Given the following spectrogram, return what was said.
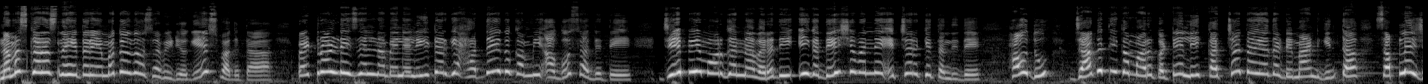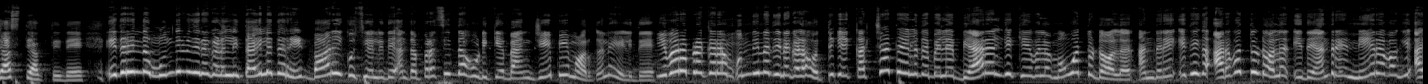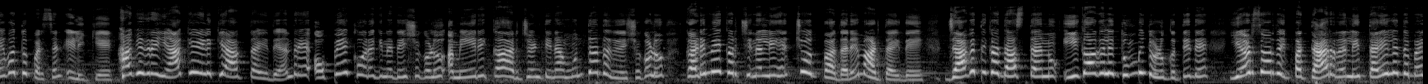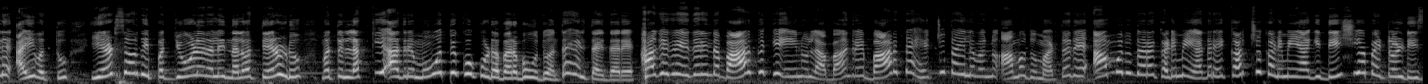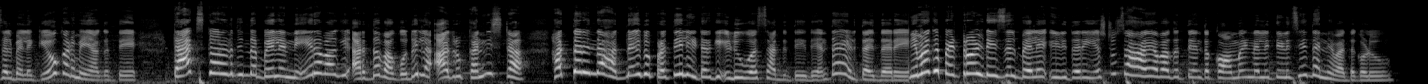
ನಮಸ್ಕಾರ ಸ್ನೇಹಿತರೆ ಮತ್ತೊಂದು ಹೊಸ ವಿಡಿಯೋಗೆ ಸ್ವಾಗತ. ಪೆಟ್ರೋಲ್ ಡೀಸೆಲ್ನ ಬೆಲೆ ಲೀಟರ್ಗೆ ಹದಿನೈದು ಕಮ್ಮಿ ಆಗೋ ಸಾಧ್ಯತೆ. ಜೆಪಿ ಮಾರ್ಗನ್ನ ವರದಿ ಈಗ ದೇಶವನ್ನೇ ಎಚ್ಚರಿಕೆ ತಂದಿದೆ. ಹೌದು, ಜಾಗತಿಕ ಮಾರುಕಟ್ಟೆಯಲ್ಲಿ ಕಚ್ಚಾ ತೈಲದ ಡಿಮ್ಯಾಂಡ್ಗಿಂತ ಸಪ್ಲೈ ಜಾಸ್ತಿ ಆಗ್ತಿದೆ. ಇದರಿಂದ ಮುಂದಿನ ದಿನಗಳಲ್ಲಿ ತೈಲದ ರೇಟ್ ಭಾರಿ ಕುಸಿಯಲಿದೆ ಅಂತ ಪ್ರಸಿದ್ಧ ಹೂಡಿಕೆ ಬ್ಯಾಂಕ್ ಜೆಪಿ ಮಾರ್ಗನ್ ಹೇಳಿದೆ. ಇವರ ಪ್ರಕಾರ ಮುಂದಿನ ದಿನಗಳ ಹೊತ್ತಿಗೆ ಕಚ್ಚಾ ತೈಲದ ಬೆಲೆ ಬ್ಯಾರೆಲ್ಗೆ ಕೇವಲ ಮೂವತ್ತು ಡಾಲರ್ ಅಂದರೆ ಇದೀಗ ಅರವತ್ತು ಡಾಲರ್ ಇದೆ ಅಂದ್ರೆ ನೇರವಾಗಿ ಐವತ್ತು ಪರ್ಸೆಂಟ್ ಇಳಿಕೆ. ಹಾಗಿದ್ರೆ ಯಾಕೆ ಇಳಿಕೆ ಆಗ್ತಾ ಇದೆ ಅಂದ್ರೆ ಒಪೆಕ್ ಹೊರಗಿನ ದೇಶಗಳು ಅಮೆರಿಕ, ಅರ್ಜೆಂಟಿನಾ ಮುಂತಾದ ದೇಶಗಳು ಕಡಿಮೆ ಖರ್ಚಿನಲ್ಲಿ ಹೆಚ್ಚು ಉತ್ಪಾದನೆ ಮಾಡ್ತಾ ಇದೆ. ಜಾಗತಿಕ ದಾಸ್ತಾನು ಈಗಾಗಲೇ ತುಂಬಿ ತುಳುಕುತ್ತಿದೆ. ಎರಡ್ ಸಾವಿರದ ಇಪ್ಪತ್ತಾರರಲ್ಲಿ ತೈಲದ ಬೆಲೆ ಐವತ್ತು, ಎರಡ್ ಸಾವಿರದ ಇಪ್ಪತ್ತೇಳರಲ್ಲಿ ನಲವತ್ತೆರಡು ಮತ್ತು ಲಕ್ಕಿ ಆದ್ರೆ ಮೂವತ್ತಕ್ಕೂ ಕೂಡ ಬರಬಹುದು ಅಂತ ಹೇಳ್ತಾ ಇದ್ದಾರೆ. ಹಾಗಾದ್ರೆ ಇದರಿಂದ ಭಾರತಕ್ಕೆ ಏನು ಲಾಭ? ಅಂದ್ರೆ ಭಾರತ ಹೆಚ್ಚು ತೈಲವನ್ನು ಆಮದು ಮಾಡ್ತದೆ. ಆಮದು ದರ ಕಡಿಮೆಯಾದರೆ ಖರ್ಚು ಕಡಿಮೆಯಾಗಿ ದೇಶೀಯ ಪೆಟ್ರೋಲ್, ಡೀಸೆಲ್ ಬೆಲೆಗೆಯೂ ಕಡಿಮೆಯಾಗುತ್ತೆ. ಟ್ಯಾಕ್ಸ್ ಕಾರಣದಿಂದ ಬೆಲೆ ನೇರವಾಗಿ ಅರ್ಧವಾಗೋದಿಲ್ಲ. ಆದ್ರೂ ಕನಿಷ್ಠ ಹತ್ತರಿಂದ ಹದಿನೈದು ಪ್ರತಿ ಲೀಟರ್ಗೆ ಇಳಿಯುವ ಸಾಧ್ಯತೆ ಇದೆ ಅಂತ ಹೇಳ್ತಾ ಇದ್ದಾರೆ. ನಿಮಗೆ ಪೆಟ್ರೋಲ್, ಡೀಸೆಲ್ ಬೆಲೆ ಇಳಿದರೆ ಎಷ್ಟು ಸಹಾಯವಾಗುತ್ತೆ ಅಂತ ಕಾಮೆಂಟ್ನಲ್ಲಿ ತಿಳಿಸಿ. ಧನ್ಯವಾದಗಳು.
